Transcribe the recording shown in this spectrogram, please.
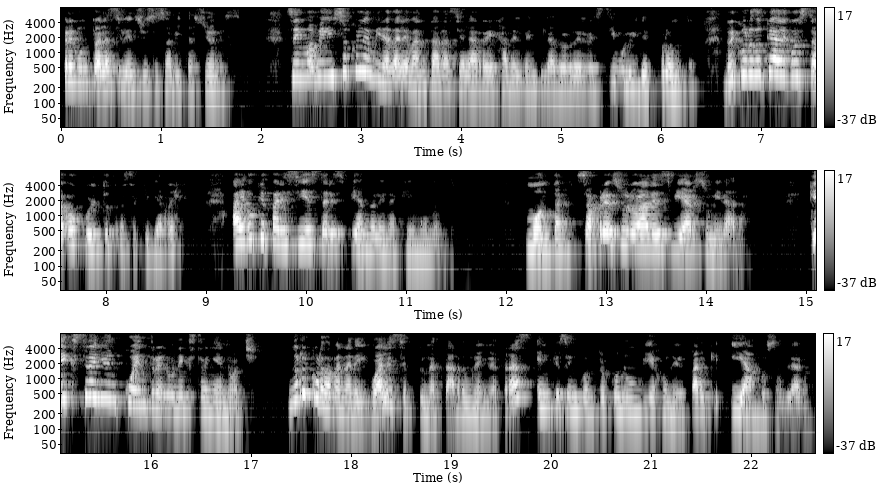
Preguntó a las silenciosas habitaciones. Se inmovilizó con la mirada levantada hacia la reja del ventilador del vestíbulo y de pronto recordó que algo estaba oculto tras aquella reja, algo que parecía estar espiándole en aquel momento. Montan se apresuró a desviar su mirada. Qué extraño encuentro en una extraña noche. No recordaba nada igual, excepto una tarde un año atrás, en que se encontró con un viejo en el parque y ambos hablaron.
